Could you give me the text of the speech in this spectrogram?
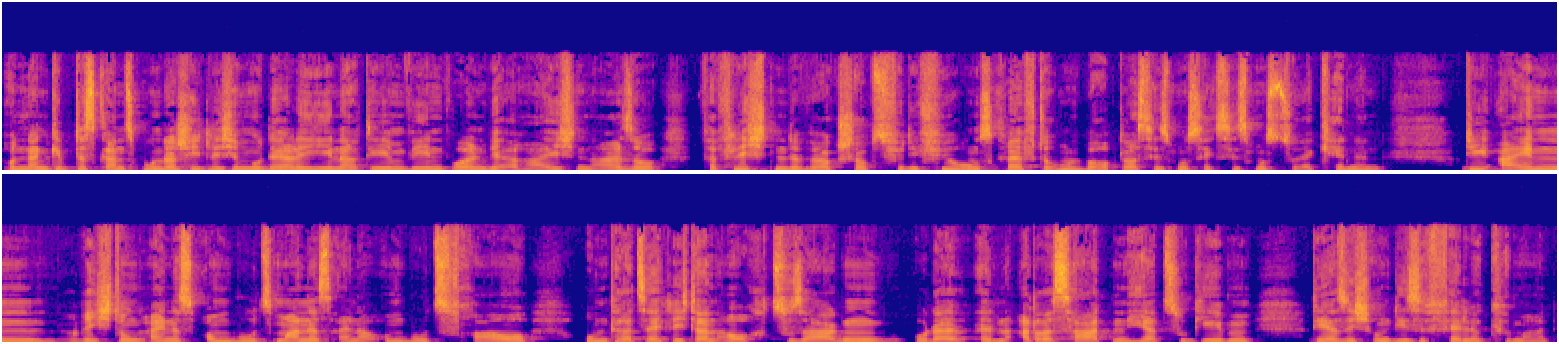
Und dann gibt es ganz unterschiedliche Modelle, je nachdem, wen wollen wir erreichen. Also verpflichtende Workshops für die Führungskräfte, um überhaupt Rassismus, Sexismus zu erkennen die Einrichtung eines Ombudsmannes, einer Ombudsfrau, um tatsächlich dann auch zu sagen oder einen Adressaten herzugeben, der sich um diese Fälle kümmert.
